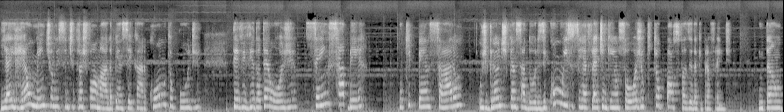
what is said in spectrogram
E aí realmente eu me senti transformada. Pensei, cara, como que eu pude ter vivido até hoje sem saber o que pensaram os grandes pensadores e como isso se reflete em quem eu sou hoje o que, que eu posso fazer daqui para frente. Então,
